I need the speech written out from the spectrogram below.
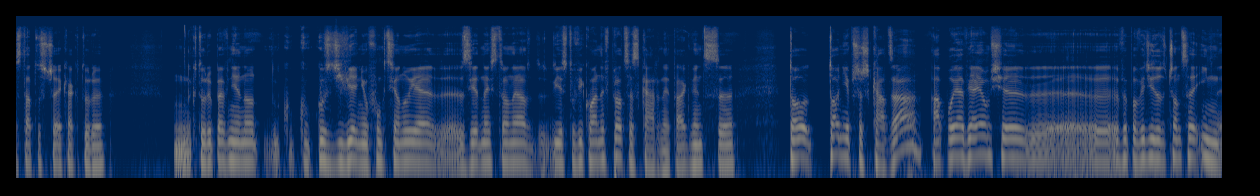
status człowieka, który który pewnie no, ku, ku, zdziwieniu funkcjonuje e, z jednej strony, a jest uwikłany w proces karny, tak? Więc e, to, to nie przeszkadza, a pojawiają się e, wypowiedzi dotyczące innych.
